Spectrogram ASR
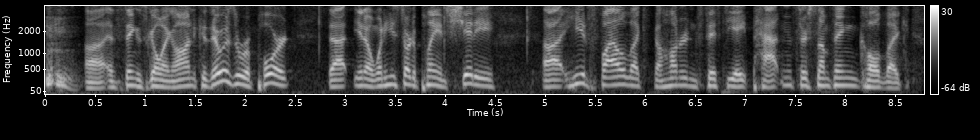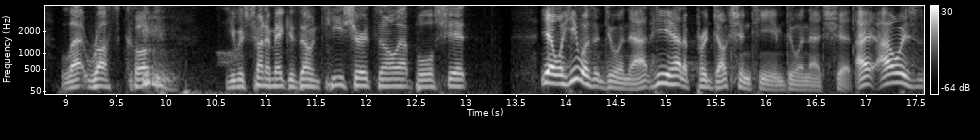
uh, and things going on because there was a report that you know when he started playing shitty, uh, he had filed like 158 patents or something called like "Let Russ Cook." he was trying to make his own T-shirts and all that bullshit. Yeah, well, he wasn't doing that. He had a production team doing that shit. I, I always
